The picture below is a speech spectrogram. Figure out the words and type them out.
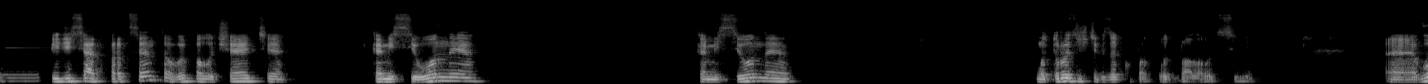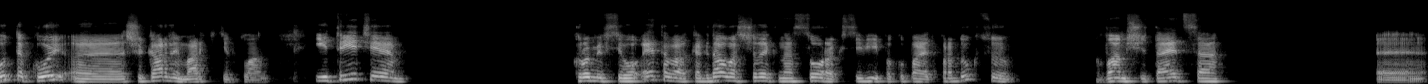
50% вы получаете комиссионные, комиссионные. От розничных закупок от балла от CV. Э, вот такой э, шикарный маркетинг-план. И третье, кроме всего этого, когда у вас человек на 40 CV покупает продукцию, вам считается э,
